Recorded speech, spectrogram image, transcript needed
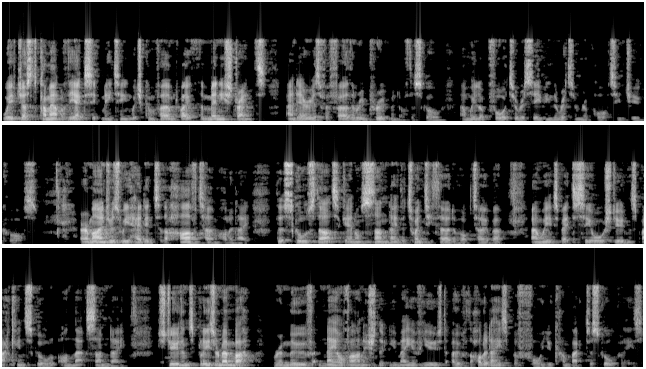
We've just come out of the exit meeting, which confirmed both the many strengths and areas for further improvement of the school, and we look forward to receiving the written report in due course. A reminder as we head into the half-term holiday that school starts again on Sunday the 23rd of October and we expect to see all students back in school on that Sunday. Students, please remember, remove nail varnish that you may have used over the holidays before you come back to school, please.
